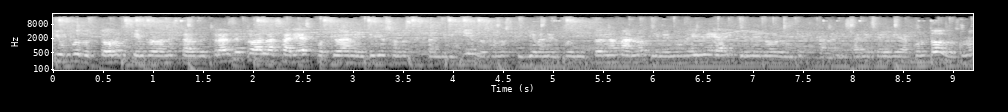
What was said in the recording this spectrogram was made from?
y un productor siempre van a estar detrás de todas las áreas porque obviamente ellos son los que están dirigiendo, son los que llevan el proyecto en la mano, tienen una idea y tienen obviamente que canalizar esa idea con todos, ¿no?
